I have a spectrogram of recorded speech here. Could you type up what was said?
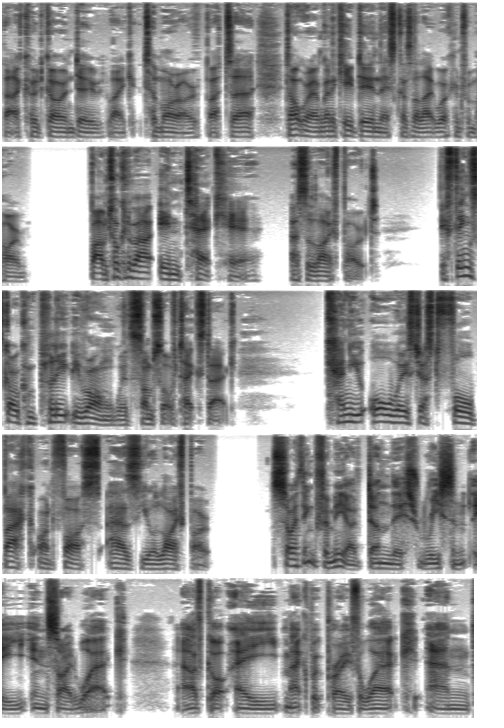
that I could go and do like tomorrow. But uh, don't worry, I'm going to keep doing this because I like working from home. But I'm talking about in tech here as a lifeboat. If things go completely wrong with some sort of tech stack, can you always just fall back on FOSS as your lifeboat? So I think for me, I've done this recently inside work. I've got a MacBook Pro for work, and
